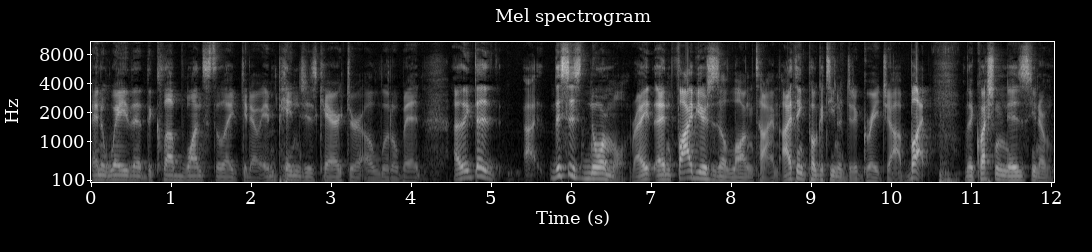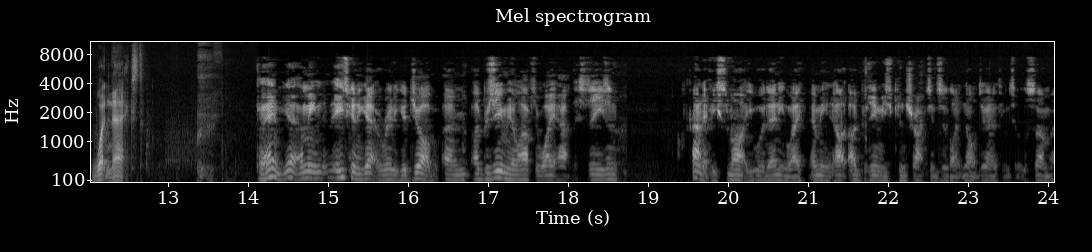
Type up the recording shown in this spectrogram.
in a way that the club wants to like you know impinge his character a little bit. I think that uh, this is normal, right? And five years is a long time. I think Pochettino did a great job, but the question is, you know, what next? For him, yeah, I mean, he's going to get a really good job. Um, I presume he'll have to wait out this season, and if he's smart, he would anyway. I mean, I, I presume he's contracted to like not do anything until the summer.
